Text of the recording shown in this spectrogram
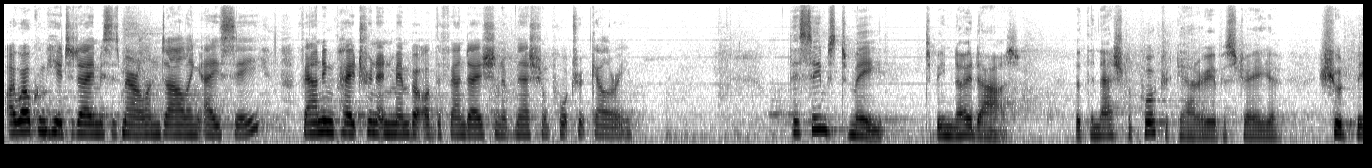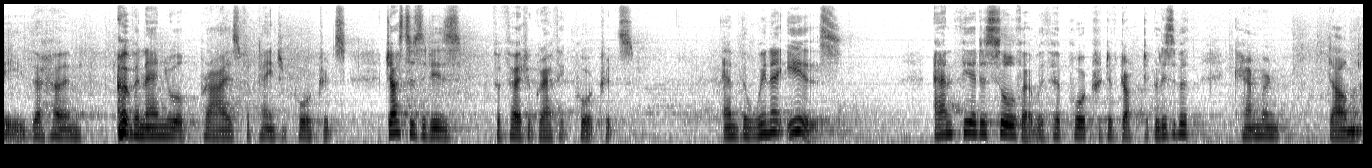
I welcome here today Mrs Marilyn Darling AC, founding patron and member of the Foundation of National Portrait Gallery. There seems to me to be no doubt that the National Portrait Gallery of Australia should be the home of an annual prize for painted portraits, just as it is for photographic portraits. And the winner is Anthea da Silva with her portrait of Dr. Elizabeth Cameron Dalman.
